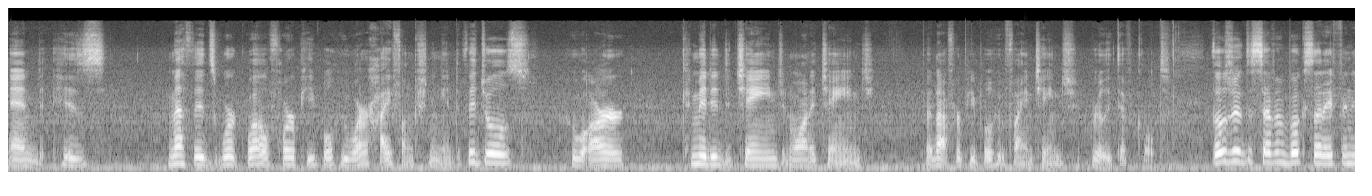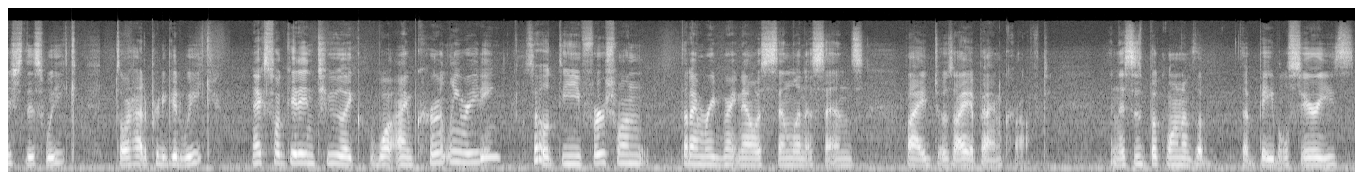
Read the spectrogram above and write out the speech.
and his methods work well for people who are high functioning individuals, who are committed to change and want to change, but not for people who find change really difficult. Those are the seven books that I finished this week. So I had a pretty good week. Next, I'll get into like what I'm currently reading. So the first one that I'm reading right now is Senlin Ascends by Josiah Bancroft. And this is book one of the, the Babel series.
